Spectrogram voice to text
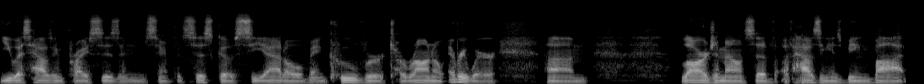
US housing prices in San Francisco, Seattle, Vancouver, Toronto, everywhere. Um, large amounts of, of housing is being bought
